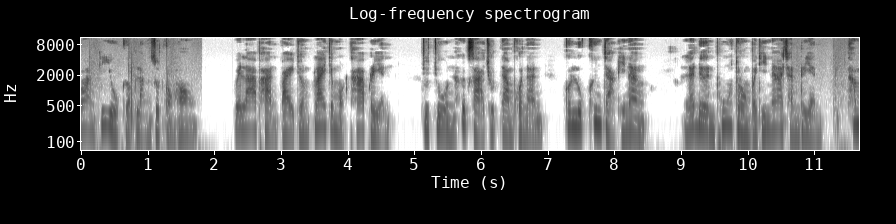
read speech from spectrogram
ว่างที่อยู่เกือบหลังสุดของห้อง เวลาผ่านไปจนใกล้จะหมดคาบเรียน จู่ๆนักศึกษาชุดดำคนนั้นก็ลุกขึ้นจากที่นั่ง และเดินพุ่งตรงไปที่หน้าชั้นเรียนท่าม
